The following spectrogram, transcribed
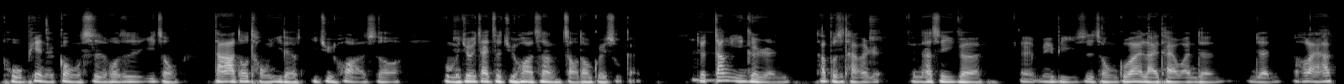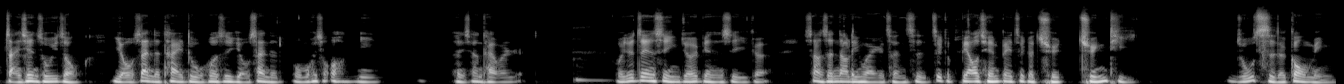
普遍的共识，或是一种大家都同意的一句话的时候，我们就会在这句话上找到归属感。就当一个人他不是台湾人，可能他是一个呃，maybe 是从国外来台湾的人，后来他展现出一种。友善的态度，或是友善的，我们会说：“哦，你很像台湾人。”嗯，我觉得这件事情就会变成是一个上升到另外一个层次。这个标签被这个群群体如此的共鸣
